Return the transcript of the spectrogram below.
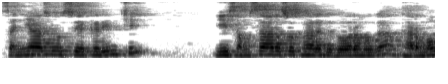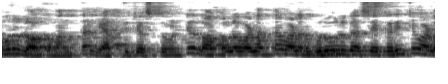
సన్యాసం స్వీకరించి ఈ సంసార సుఖాలకు దూరముగా ధర్మమును లోకమంతా వ్యాప్తి చేస్తూ ఉంటే లోకంలో వాళ్ళంతా వాళ్ళను గురువులుగా స్వీకరించి వాళ్ళ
